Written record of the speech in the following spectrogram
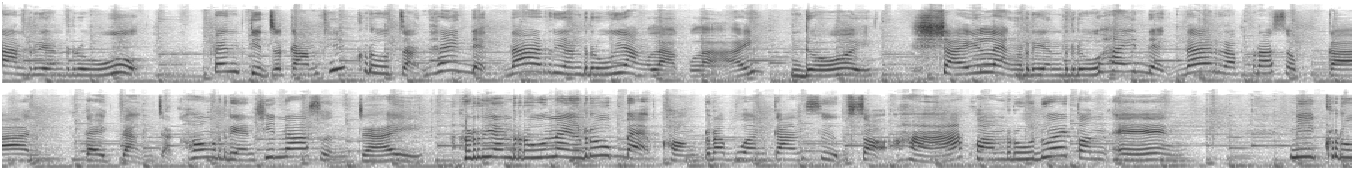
การเรียนรู้ เป็นกิจกรรมที่ครูจัดให้เด็กได้เรียนรู้อย่างหลากหลาย โดยใช้แหล่งเรียนรู้ให้เด็กได้รับประสบการณ์ แตกต่างจากห้องเรียนที่น่าสนใจ เรียนรู้ในรูปแบบของกระบวนการสืบเสาะหาความรู้ด้วยตนเอง มีครู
